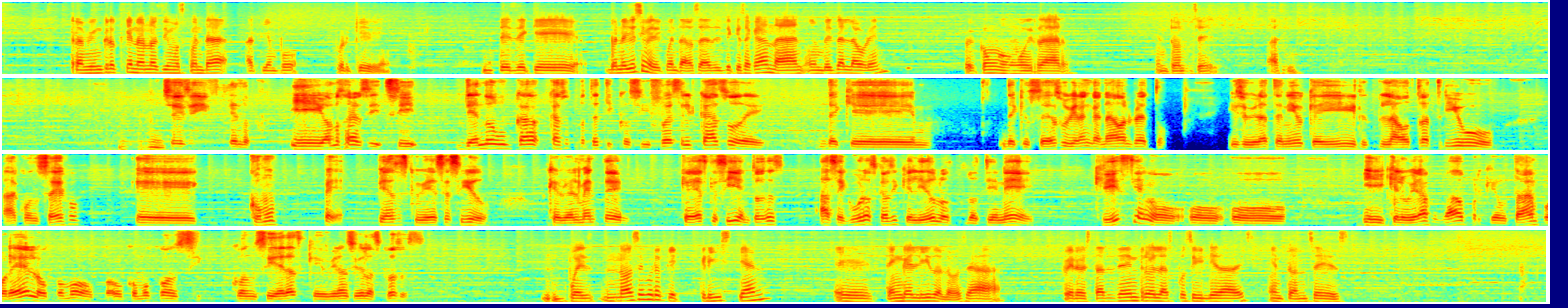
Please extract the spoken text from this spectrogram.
también creo que no nos dimos cuenta a tiempo porque desde que, bueno, yo sí me di cuenta, o sea, desde que sacaron a Anne en vez de a Lauren, fue como muy raro. Entonces, así. Sí, sí, entiendo. Y vamos a ver si, si viendo un caso hipotético, si fuese el caso de, de que de que ustedes hubieran ganado el reto y se hubiera tenido que ir la otra tribu a consejo, eh, ¿cómo piensas que hubiese sido? Que realmente crees que sí, entonces aseguras casi que el ídolo lo, tiene Cristian o, y que lo hubiera jugado porque votaban por él o cómo, o cómo consideras que hubieran sido las cosas? pues no seguro que Cristian eh, tenga el ídolo, o sea, pero está dentro de las posibilidades, entonces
